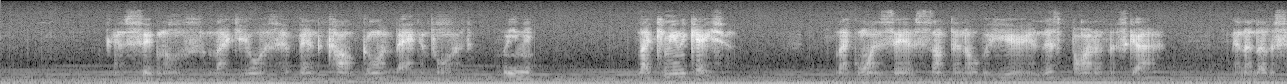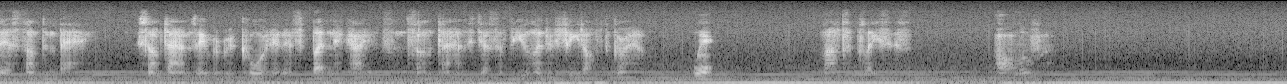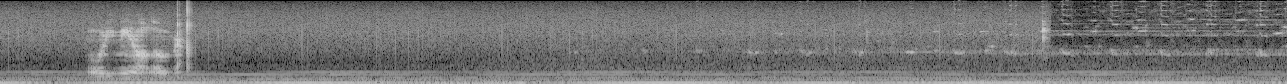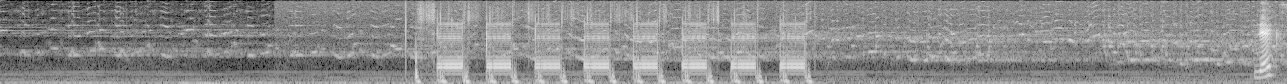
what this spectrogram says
And signals like yours have been caught going back and forth. What do you mean? Like communication. Like one says something over here in this part of the sky, and another says something back. Sometimes they were recorded at Sputnik heights, and sometimes just a few hundred feet off the ground. Where? Lots of places. All over. What do you mean all over?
